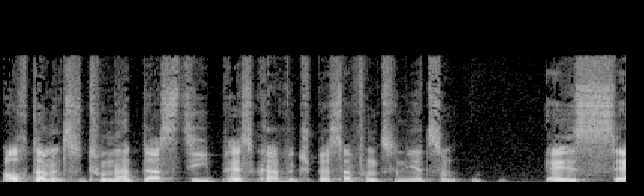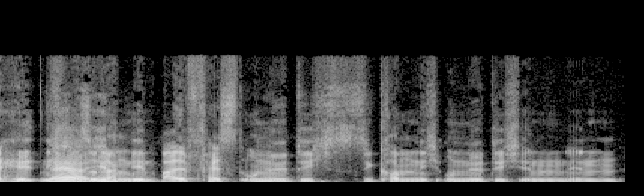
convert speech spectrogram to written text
auch damit zu tun hat, dass die Pass Coverage besser funktioniert. er ist, er hält nicht ja, mehr so lange den Ball fest unnötig. Ja. Sie kommen nicht unnötig in, in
